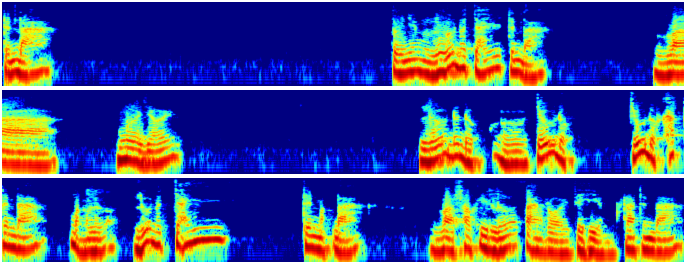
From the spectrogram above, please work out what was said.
trên đá tự nhiên lửa nó cháy trên đá. Và mười giới lửa nó được uh, chứa được chứa được khắc trên đá bằng lửa. Lửa nó cháy trên mặt đá. Và sau khi lửa tàn rồi thì hiện ra trên đá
